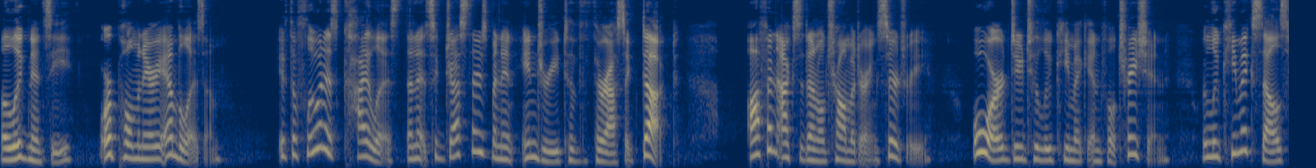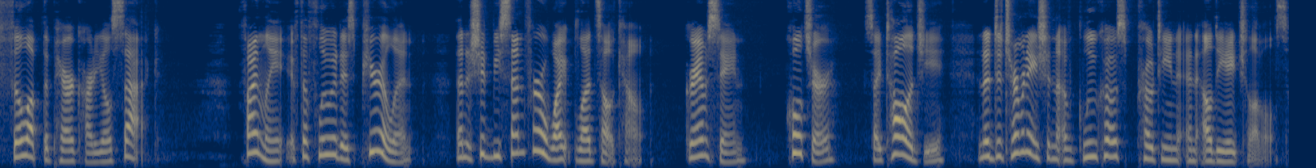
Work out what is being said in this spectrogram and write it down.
malignancy, or pulmonary embolism. If the fluid is chylous, then it suggests there's been an injury to the thoracic duct, often accidental trauma during surgery, or due to leukemic infiltration, where leukemic cells fill up the pericardial sac. Finally, if the fluid is purulent, then it should be sent for a white blood cell count, gram stain, culture, cytology, and a determination of glucose, protein, and LDH levels.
